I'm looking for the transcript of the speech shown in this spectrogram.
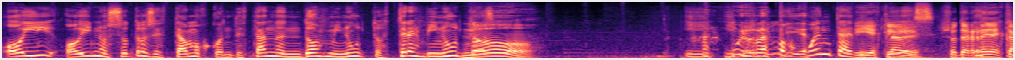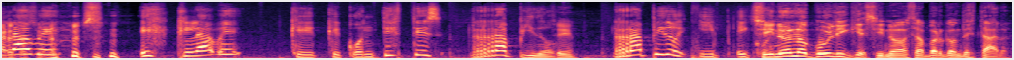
hoy, hoy nosotros estamos contestando en dos minutos, tres minutos. No. Y, y Muy nos dimos rápido. cuenta de Sí, es que clave. es, Yo te es redescarto, clave, si no. es clave que, que contestes rápido. Sí. Rápido y, y Si no, no publiques, si no vas a poder contestar.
